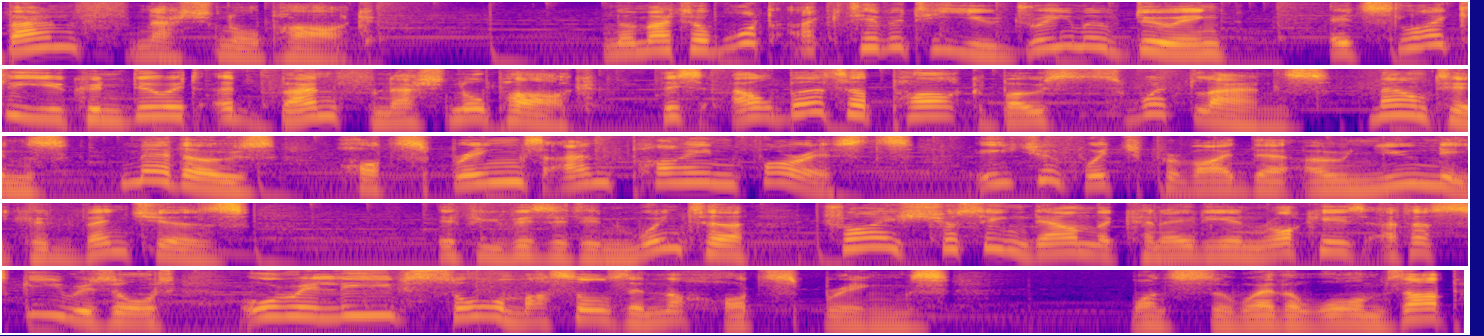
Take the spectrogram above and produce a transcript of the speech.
Banff National Park. No matter what activity you dream of doing, it's likely you can do it at Banff National Park. This Alberta park boasts wetlands, mountains, meadows, hot springs, and pine forests, each of which provide their own unique adventures. If you visit in winter, try shussing down the Canadian Rockies at a ski resort or relieve sore muscles in the hot springs. Once the weather warms up,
